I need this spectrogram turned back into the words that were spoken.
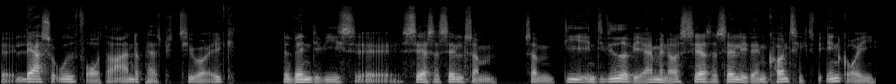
øh, lærer sig at udfordre andre perspektiver, ikke nødvendigvis øh, ser sig selv som, som de individer, vi er, men også ser sig selv i den kontekst, vi indgår i.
